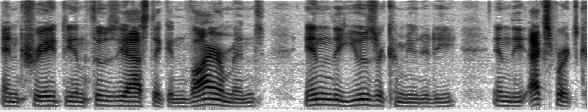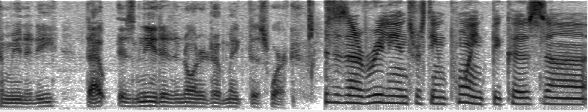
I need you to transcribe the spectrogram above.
and create the enthusiastic environment in the user community, in the experts community that is needed in order to make this work. This is a really interesting point because uh,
